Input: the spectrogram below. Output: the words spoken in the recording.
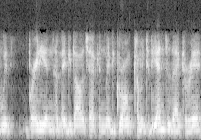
with Brady and, and maybe Belichick and maybe Gronk coming to the ends of their career.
